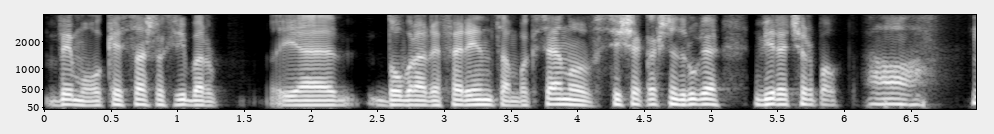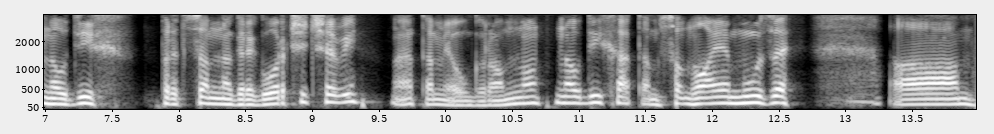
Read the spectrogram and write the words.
Vemo, ok, Sašo Hribar je dobra referenca, ampak vseeno si še kakšne druge vire črpal. Oh, navdih, predvsem na Gregorčičevi, ne, tam je ogromno navdiha, tam so moje muze. Um,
